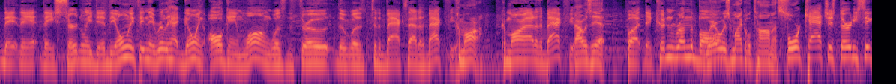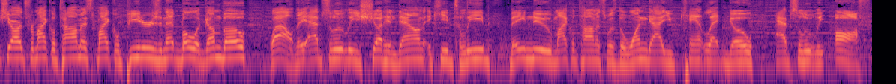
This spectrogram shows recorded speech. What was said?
they, they they certainly did. The only thing they really had going all game long was the throw that was to the backside of the backfield. Kamara. Kamara out of the backfield. That was it. but they couldn't run the ball. Where was Michael Thomas? four catches, 36 yards for Michael Thomas, Michael Peters, and that bowl of gumbo? Wow, they absolutely shut him down. Aqib Talib, they knew Michael Thomas was the one guy you can't let go absolutely off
